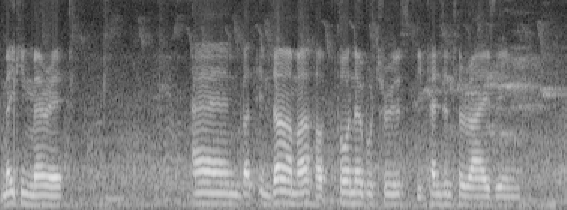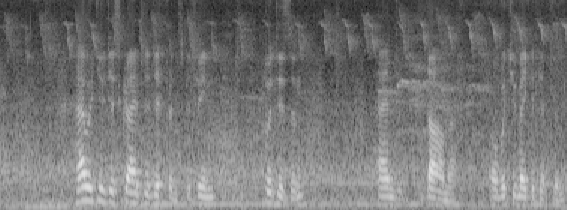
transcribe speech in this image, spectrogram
making merit, and but in Dharma of Four Noble Truths, dependent arising. How would you describe the difference between Buddhism and Dharma? Or would you make a difference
